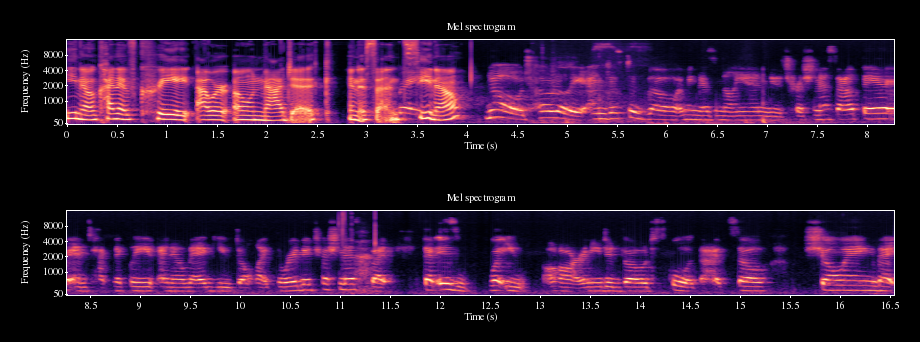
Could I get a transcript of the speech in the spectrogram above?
you know, kind of create our own magic in a sense, right. you know? No, totally. And just as though, I mean, there's a million nutritionists out there, and technically, I know, Meg, you don't like the word nutritionist, but that is what you are, and you did go to school with that. So, showing that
